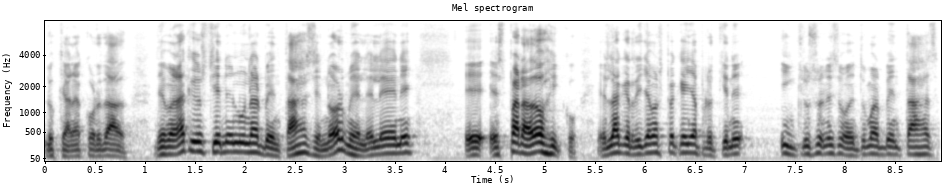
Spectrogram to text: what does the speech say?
lo que han acordado. De manera que ellos tienen unas ventajas enormes. El ELN eh, es paradójico, es la guerrilla más pequeña, pero tiene incluso en ese momento más ventajas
